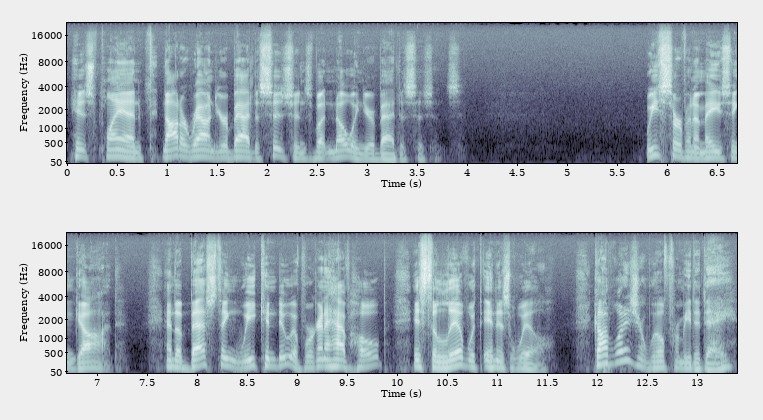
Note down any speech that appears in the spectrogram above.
his plan not around your bad decisions, but knowing your bad decisions. We serve an amazing God. And the best thing we can do if we're going to have hope is to live within His will. God, what is your will for me today?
